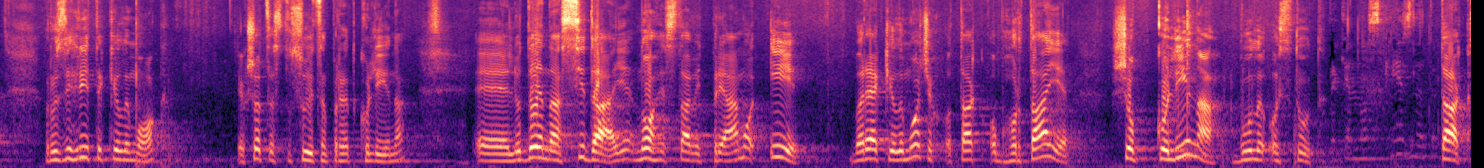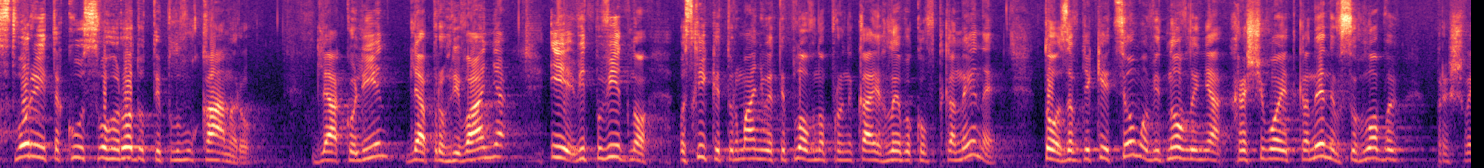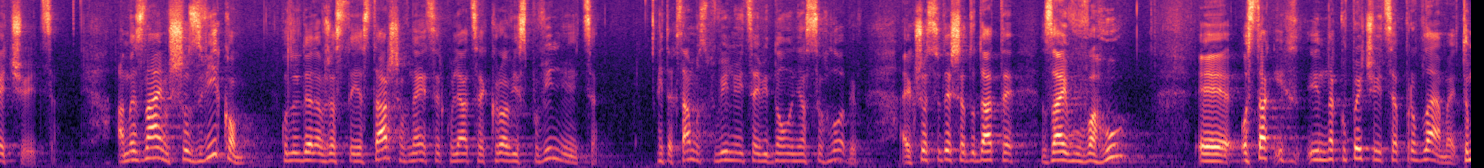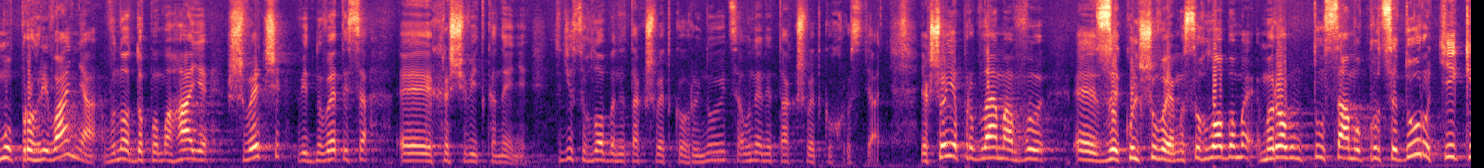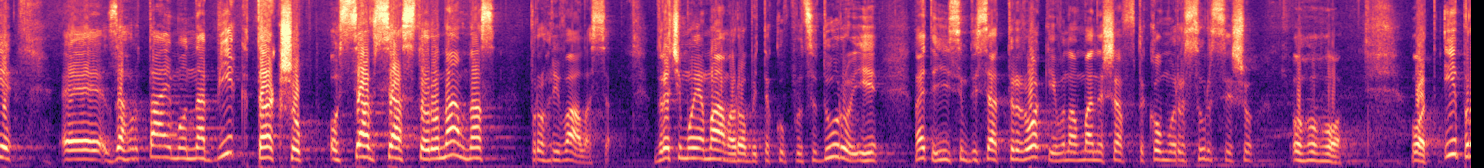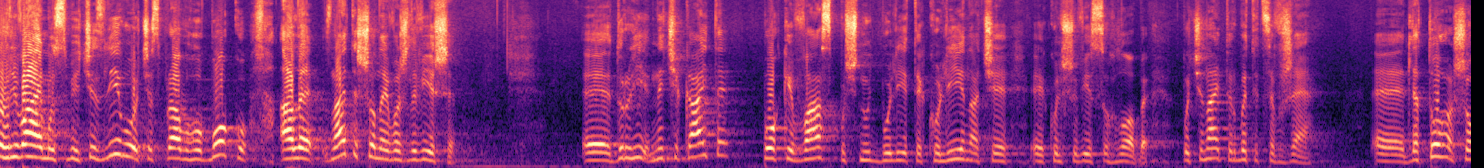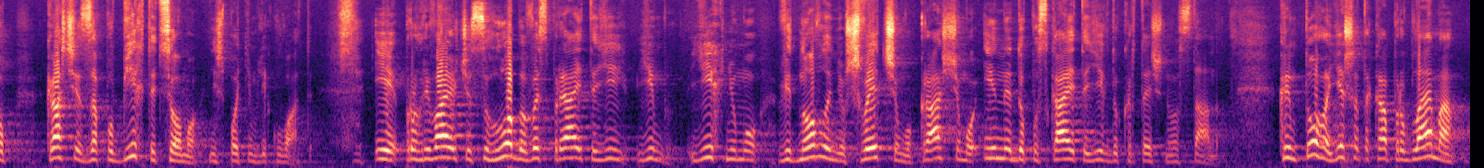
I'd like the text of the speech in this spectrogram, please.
розігріти килимок, якщо це стосується, наприклад, коліна. Е, Людина сідає, ноги ставить прямо і бере килимочок, отак обгортає, щоб коліна були ось тут. Таке наскрізне. Так, створює таку свого роду теплову камеру для колін, для прогрівання. І відповідно, оскільки турманіве тепло воно проникає глибоко в тканини, то завдяки цьому відновлення хрящової тканини в суглоби пришвидшується. А ми знаємо, що з віком, коли людина вже стає старша, в неї циркуляція крові сповільнюється. І так само сповільнюється відновлення суглобів. А якщо сюди ще додати зайву вагу, Е, Ось так і, накопичуються проблеми. Тому прогрівання воно допомагає швидше відновитися е, хрящовій тканині. Тоді суглоби не так швидко руйнуються, вони не так швидко хрустять. Якщо є проблема в, е, з кульшовими суглобами, ми робимо ту саму процедуру, тільки загортаємо на бік, так, щоб ось ця вся сторона в нас прогрівалася. До речі, моя мама робить таку процедуру, і знаєте, їй 73 роки, і вона в мене ще в такому ресурсі, що ого-го. От. І прогріваємо собі чи з лівого, чи з правого боку. Але знаєте, що найважливіше? Е, дорогі, не чекайте, поки вас почнуть боліти коліна чи е, кульшові суглоби. Починайте робити це вже. Е, для того, щоб краще запобігти цьому, ніж потім лікувати. І прогріваючи суглоби, ви сприяєте їм, їхньому відновленню швидшому, кращому і не допускаєте їх до критичного стану. Крім того, є ще така проблема,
